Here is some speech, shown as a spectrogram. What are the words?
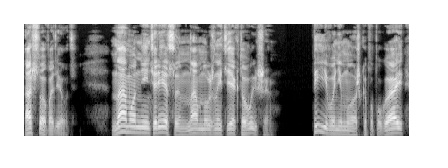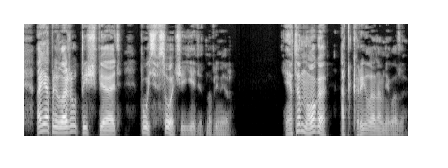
«А что поделать? Нам он не интересен, нам нужны те, кто выше. Ты его немножко попугай, а я предложу тысяч пять, пусть в Сочи едет, например». «Это много!» — открыла она мне глаза.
